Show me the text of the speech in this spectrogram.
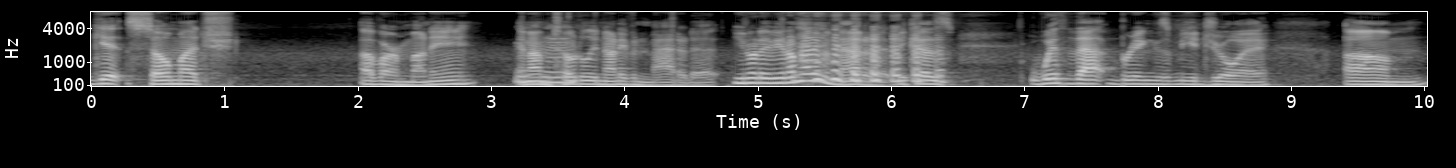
get so much of our money, and I'm totally not even mad at it. You know what I mean? I'm not even mad at it because with that brings me joy. Um,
